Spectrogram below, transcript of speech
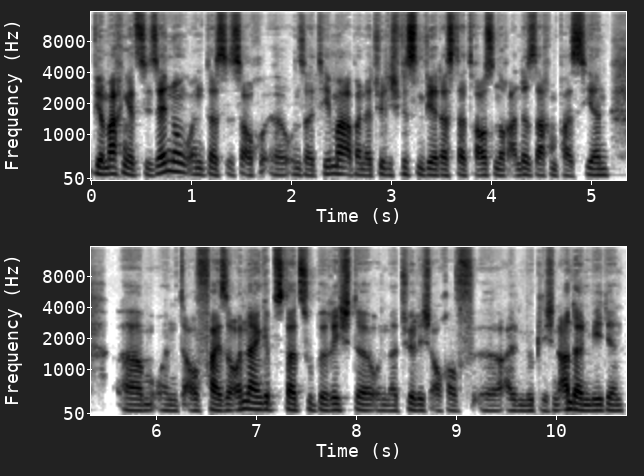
wir machen jetzt die Sendung und das ist auch äh, unser Thema, aber natürlich wissen wir, dass da draußen noch andere Sachen passieren. Ähm, und auf Pfizer Online gibt es dazu Berichte und natürlich auch auf äh, allen möglichen anderen Medien.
